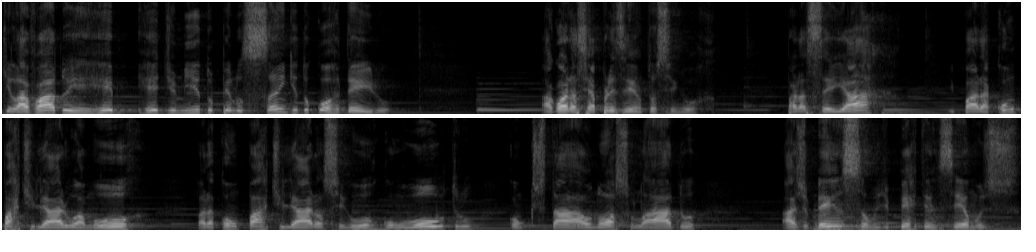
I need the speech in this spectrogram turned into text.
que lavado e redimido pelo sangue do Cordeiro, agora se apresenta ao Senhor, para ceiar e para compartilhar o amor, para compartilhar ao Senhor com o outro, conquistar ao nosso lado as bênçãos de pertencermos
